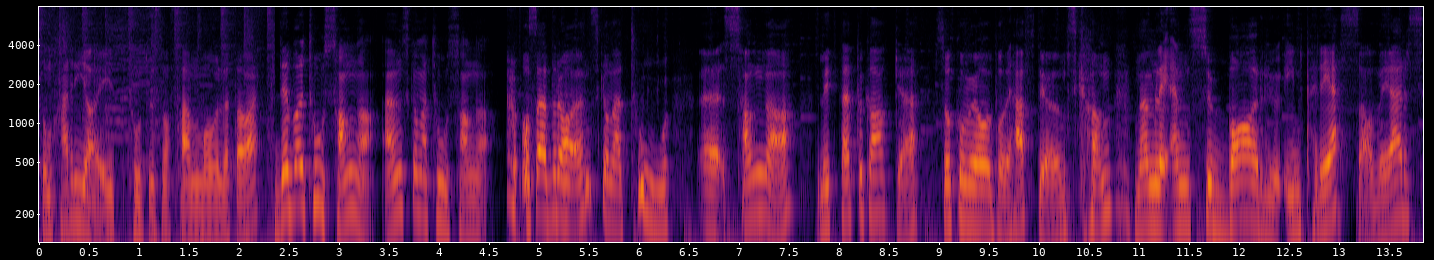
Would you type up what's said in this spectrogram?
som herja i 2005, over dette hvert. Det er bare to sanger. Jeg ønsker meg to sanger. Og så etter å ha ønska meg to eh, sanger, litt pepperkake, så kom vi over på de heftige ønskene, nemlig en Subaru Impresa VRC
